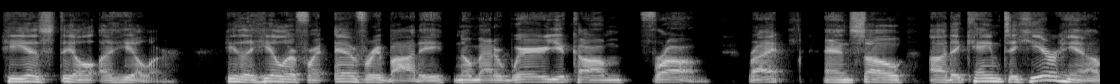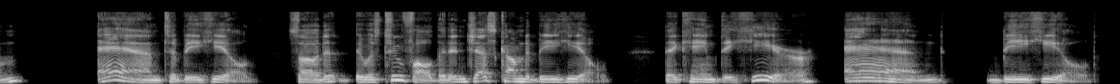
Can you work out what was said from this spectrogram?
he is still a healer. He's a healer for everybody, no matter where you come from, right? And so uh, they came to hear him and to be healed. So it was twofold. They didn't just come to be healed, they came to hear and be healed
